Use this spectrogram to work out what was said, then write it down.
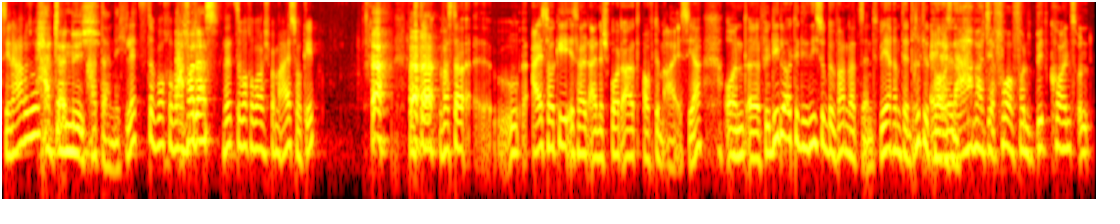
Szenario? Hat er nicht. Hat er nicht. Letzte Woche war Ach, war das? Letzte Woche war ich beim Eishockey. Was da, was da, äh, Eishockey ist halt eine Sportart auf dem Eis, ja. Und äh, für die Leute, die nicht so bewandert sind, während der Er Drittelpause. labert ja vor von Bitcoins und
